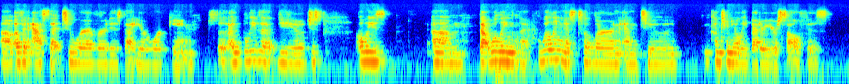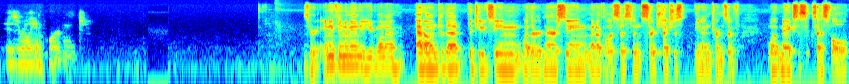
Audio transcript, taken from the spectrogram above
uh, of an asset to wherever it is that you're working. So I believe that you know just always um, that willing that willingness to learn and to continually better yourself is is really important. Is there anything, Amanda, you'd want to add on to that that you've seen, whether nursing, medical assistants, surg tech, just you know, in terms of what makes a successful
